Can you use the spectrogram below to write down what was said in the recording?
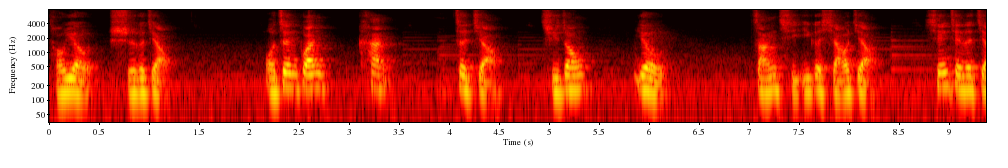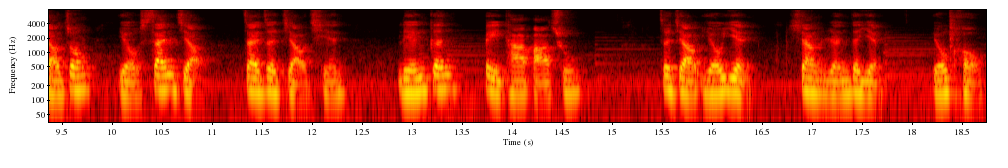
头有十个角。我正观看这角，其中又长起一个小角，先前的角中有三角。在这脚前，连根被他拔出。这脚有眼，像人的眼；有口，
